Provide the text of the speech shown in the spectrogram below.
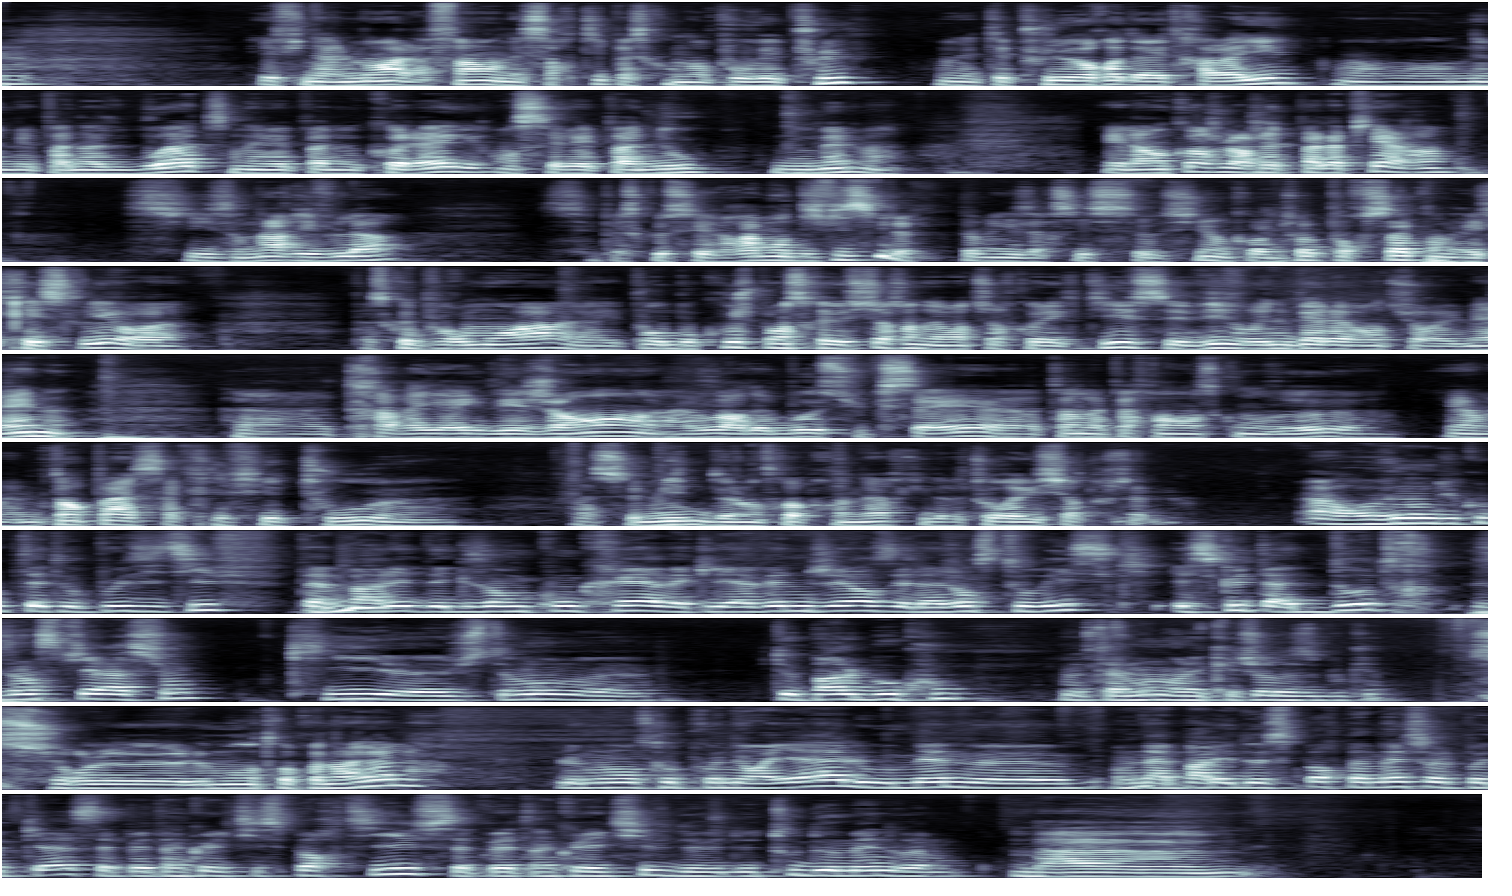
Et finalement, à la fin, on est sorti parce qu'on n'en pouvait plus. On n'était plus heureux d'aller travailler. On n'aimait pas notre boîte, on n'aimait pas nos collègues, on s'aimait pas nous, nous-mêmes. Et là encore, je leur jette pas la pierre. Hein. S'ils en arrivent là, c'est parce que c'est vraiment difficile comme exercice. C'est aussi, encore une fois, pour ça qu'on a écrit ce livre. Parce que pour moi, et pour beaucoup, je pense réussir son aventure collective, c'est vivre une belle aventure humaine, euh, travailler avec des gens, avoir de beaux succès, atteindre la performance qu'on veut, et en même temps pas sacrifier tout euh, à ce mythe de l'entrepreneur qui doit tout réussir tout seul. Alors revenons du coup peut-être au positif. Tu as mhm. parlé d'exemples concrets avec les Avengers et l'agence Touriste. Est-ce que tu as d'autres inspirations qui euh, justement euh, te parlent beaucoup, notamment dans l'écriture de ce bouquin? Sur le, monde entrepreneurial? Le monde entrepreneurial ou même euh, on a parlé de sport pas mal sur le podcast. Ça peut être un collectif sportif, ça peut être un collectif de, tout domaine vraiment. Bah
